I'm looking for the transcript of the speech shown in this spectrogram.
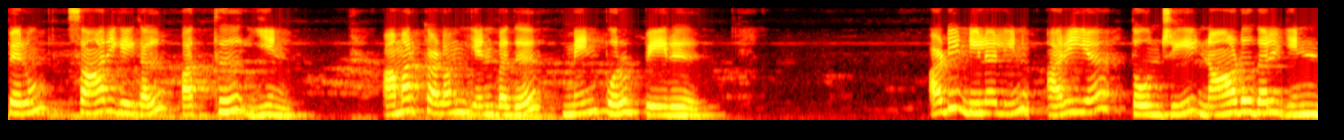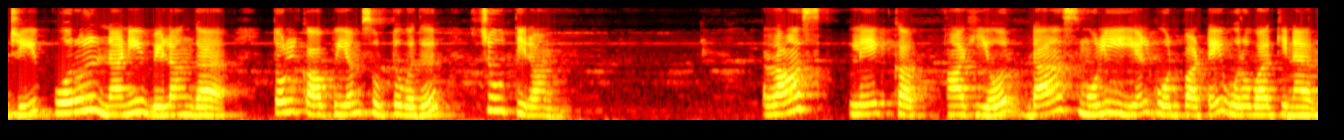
பெறும் சாரிகைகள் அத்து இன். அமர்க்களம் என்பது மென்பொருட்பேறு அடிநிழலின் அரிய தோன்றி நாடுதல் இன்றி பொருள் நனி விளங்க தொல்காப்பியம் சுட்டுவது சூத்திரம். ராஸ் லேக்கப் ஆகியோர் டாஸ் மொழியியல் கோட்பாட்டை உருவாக்கினர்.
